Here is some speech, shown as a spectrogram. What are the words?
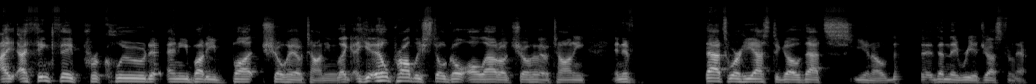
I, I think they preclude anybody but Shohei Ohtani. Like he'll probably still go all out on Shohei Ohtani, and if that's where he has to go, that's you know th- then they readjust from there.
